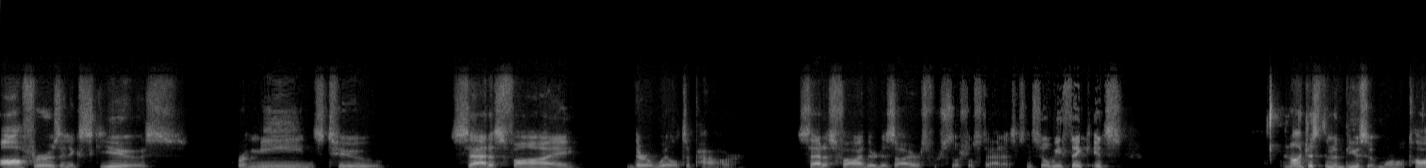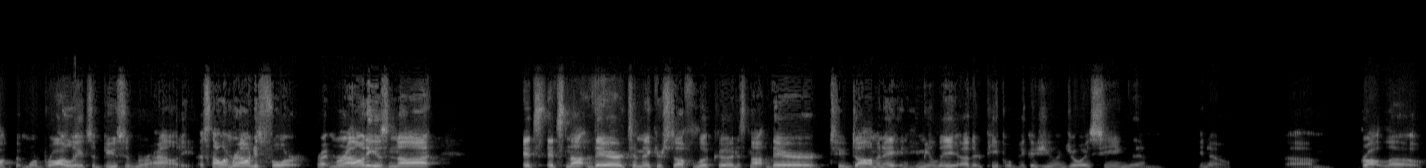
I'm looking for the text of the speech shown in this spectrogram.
offers an excuse or a means to satisfy their will to power satisfy their desires for social status. And so we think it's not just an abuse of moral talk, but more broadly, it's abuse of morality. That's not what morality is for, right? Morality is not it's it's not there to make yourself look good. It's not there to dominate and humiliate other people because you enjoy seeing them, you know, um, brought low.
